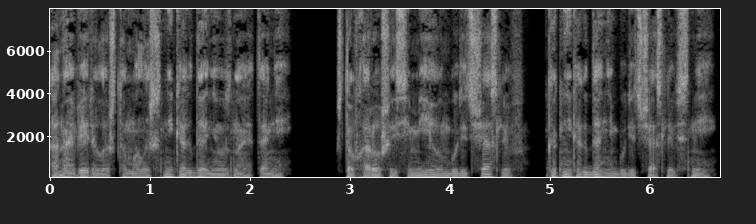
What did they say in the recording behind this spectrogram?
Она верила, что малыш никогда не узнает о ней, что в хорошей семье он будет счастлив, как никогда не будет счастлив с ней,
